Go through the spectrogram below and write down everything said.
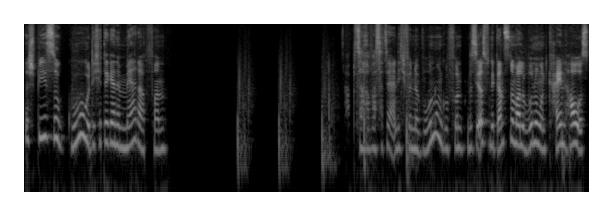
Das Spiel ist so gut. Ich hätte gerne mehr davon. Hauptsache, was hat er eigentlich für eine Wohnung gefunden? Das sieht aus wie eine ganz normale Wohnung und kein Haus.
